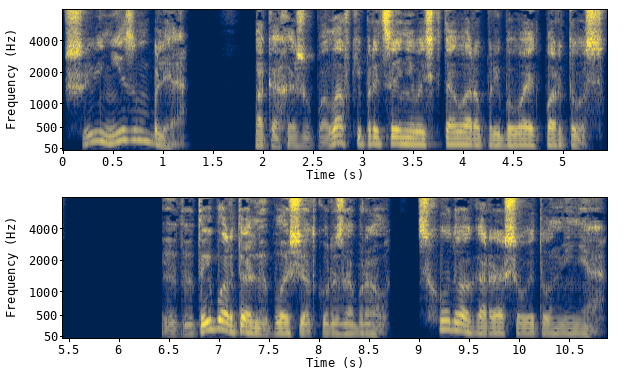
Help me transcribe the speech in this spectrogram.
Шовинизм, бля. Пока хожу по лавке, прицениваясь к товару, прибывает Портос. «Это ты портальную площадку разобрал?» Сходу огорашивает он меня.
